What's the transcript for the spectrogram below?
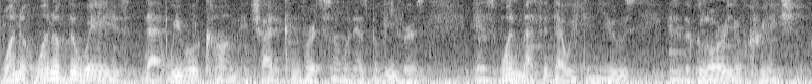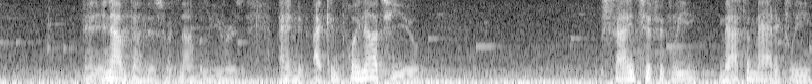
One, one of the ways that we will come and try to convert someone as believers is one method that we can use is the glory of creation. And, and I've done this with non believers. And I can point out to you scientifically, mathematically,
